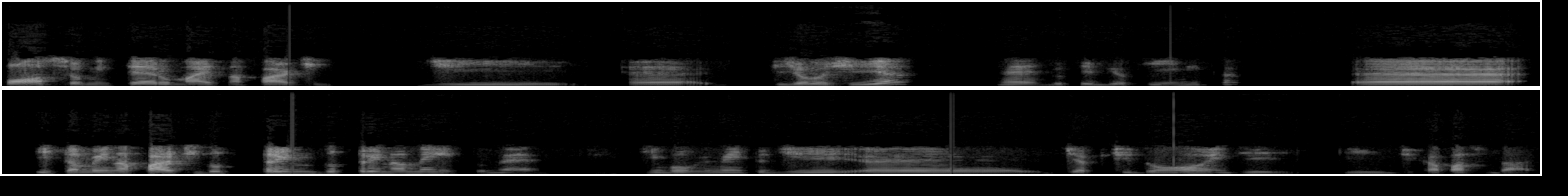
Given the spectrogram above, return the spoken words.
posso, eu me intero mais na parte de é, fisiologia, né, do que bioquímica, é, e também na parte do, treino, do treinamento, né, desenvolvimento de, é, de aptidões, de, e de capacidade.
